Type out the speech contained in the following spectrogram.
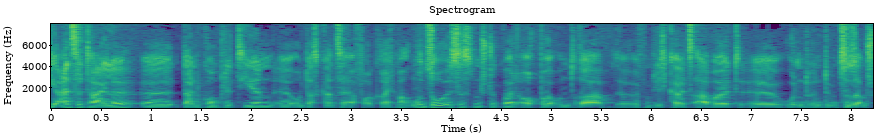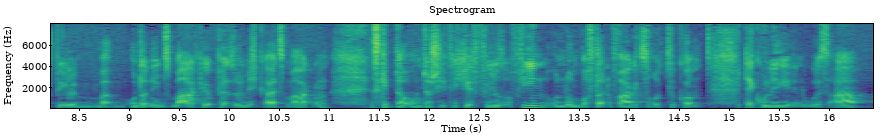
die Einzelteile äh, dann komplettieren äh, und das Ganze erfolgreich machen. Und so ist es ein Stück weit auch bei unserer äh, Öffentlichkeitsarbeit äh, und, und im Zusammenspiel Unternehmensmarke, Persönlichkeitsmarken. Es gibt da unterschiedliche Philosophien und um auf deine Frage zurückzukommen, der Kollege in den USA,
